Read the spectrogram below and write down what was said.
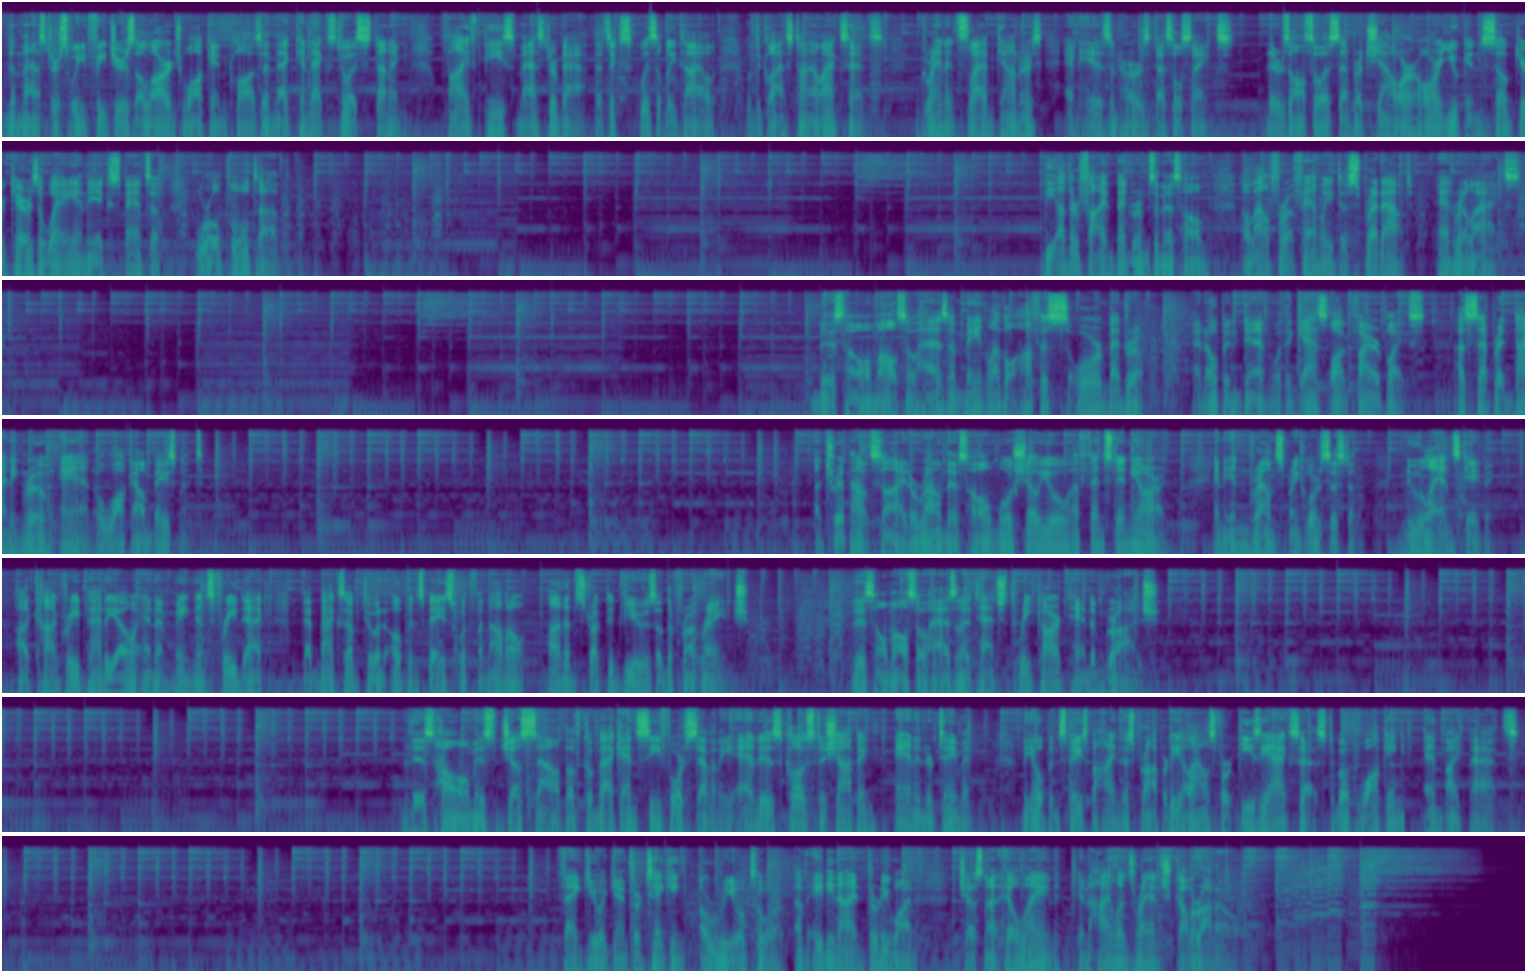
The master suite features a large walk in closet that connects to a stunning five piece master bath that's exquisitely tiled with glass tile accents, granite slab counters, and his and hers vessel sinks. There's also a separate shower, or you can soak your cares away in the expansive Whirlpool tub. The other five bedrooms in this home allow for a family to spread out and relax. This home also has a main level office or bedroom, an open den with a gas log fireplace, a separate dining room, and a walkout basement. A trip outside around this home will show you a fenced in yard, an in ground sprinkler system, new landscaping, a concrete patio, and a maintenance free deck that backs up to an open space with phenomenal, unobstructed views of the Front Range. This home also has an attached three car tandem garage. This home is just south of Quebec and C470 and is close to shopping and entertainment. The open space behind this property allows for easy access to both walking and bike paths. Thank you again for taking a real tour of 8931 Chestnut Hill Lane in Highlands Ranch, Colorado.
